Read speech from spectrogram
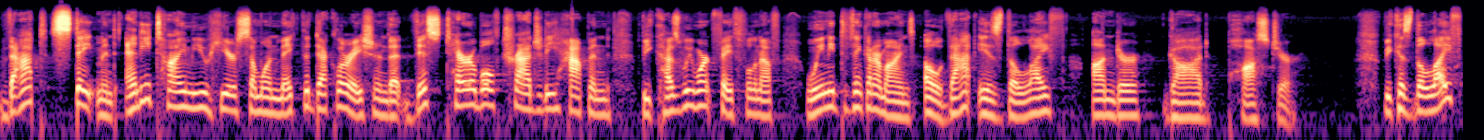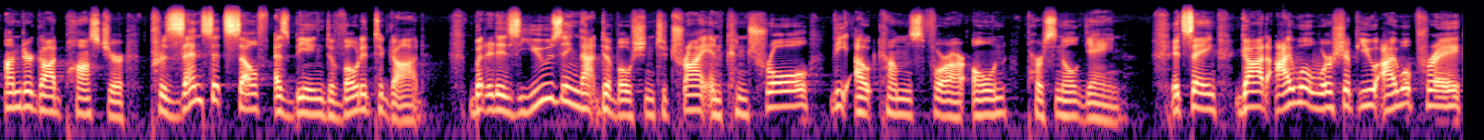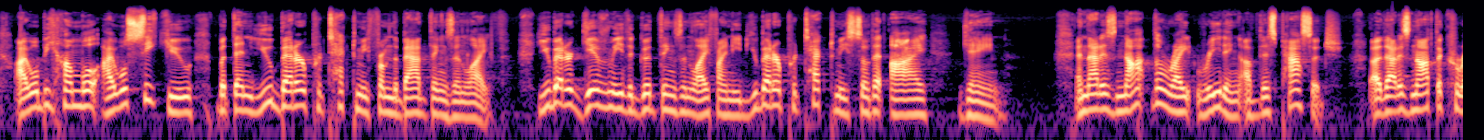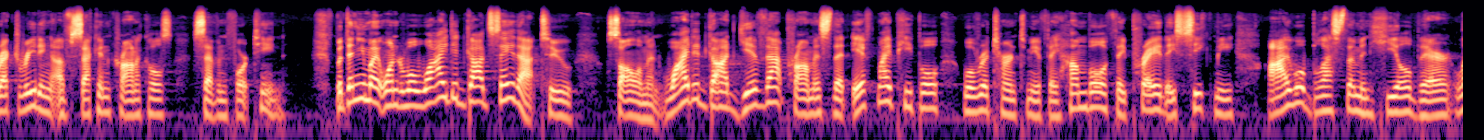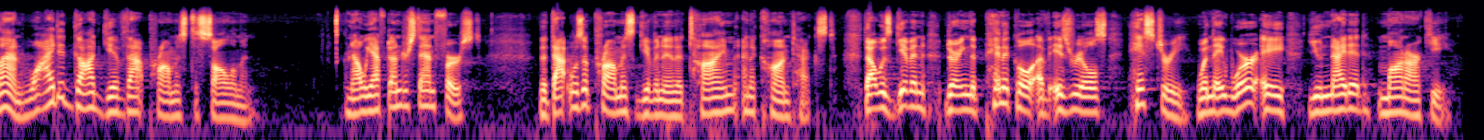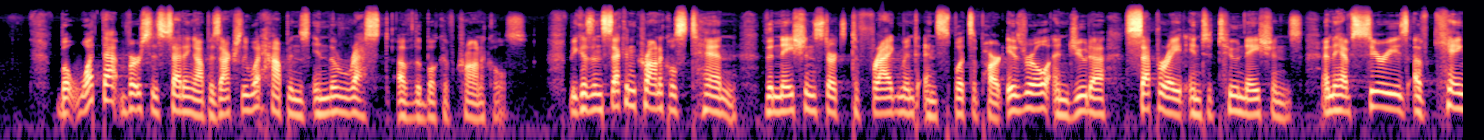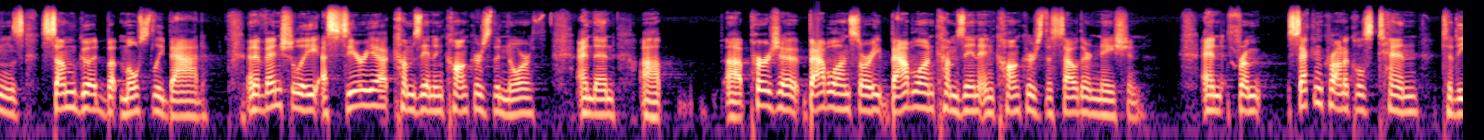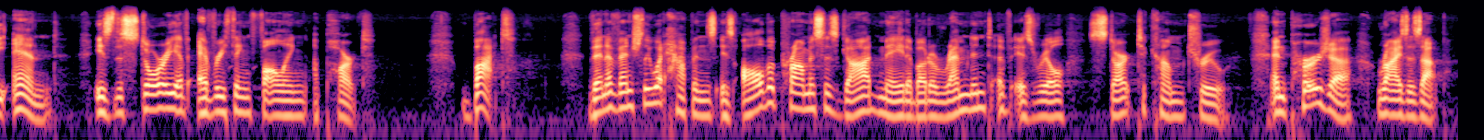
That statement, anytime you hear someone make the declaration that this terrible tragedy happened because we weren't faithful enough, we need to think in our minds, oh, that is the life under God posture. Because the life under God posture presents itself as being devoted to God, but it is using that devotion to try and control the outcomes for our own personal gain. It's saying, God, I will worship you, I will pray, I will be humble, I will seek you, but then you better protect me from the bad things in life. You better give me the good things in life I need. You better protect me so that I gain. And that is not the right reading of this passage. Uh, that is not the correct reading of Second Chronicles 7:14. But then you might wonder, well, why did God say that to Solomon? Why did God give that promise that if my people will return to me, if they humble, if they pray, they seek me, I will bless them and heal their land? Why did God give that promise to Solomon? Now we have to understand first that that was a promise given in a time and a context. That was given during the pinnacle of Israel's history when they were a united monarchy. But what that verse is setting up is actually what happens in the rest of the book of Chronicles. Because in 2 Chronicles 10, the nation starts to fragment and splits apart. Israel and Judah separate into two nations, and they have series of kings, some good but mostly bad. And eventually, Assyria comes in and conquers the north, and then uh, uh, Persia, Babylon, sorry, Babylon comes in and conquers the southern nation. And from Second Chronicles 10 to the end, is the story of everything falling apart. But then eventually, what happens is all the promises God made about a remnant of Israel start to come true. And Persia rises up.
